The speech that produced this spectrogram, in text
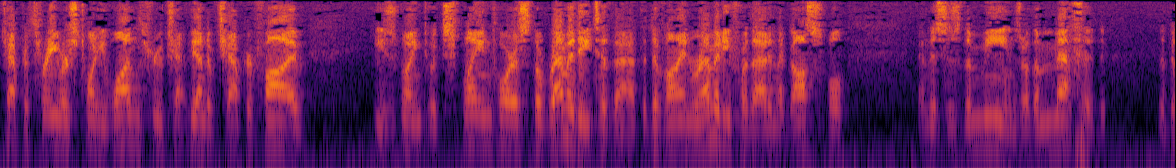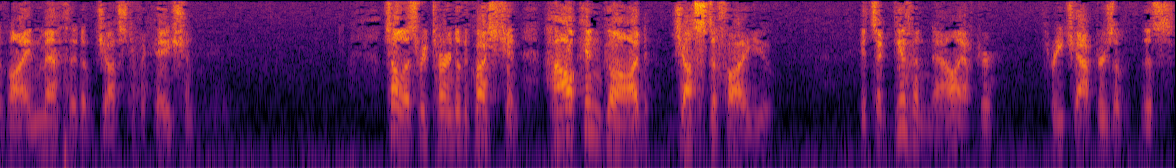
chapter 3, verse 21 through cha- the end of chapter 5, he's going to explain for us the remedy to that, the divine remedy for that in the gospel. And this is the means or the method, the divine method of justification. So let's return to the question. How can God justify you? It's a given now after three chapters of this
